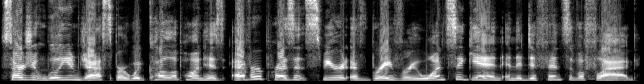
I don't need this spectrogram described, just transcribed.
Sergeant William Jasper would call upon his ever present spirit of bravery once again in the defense of a flag.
